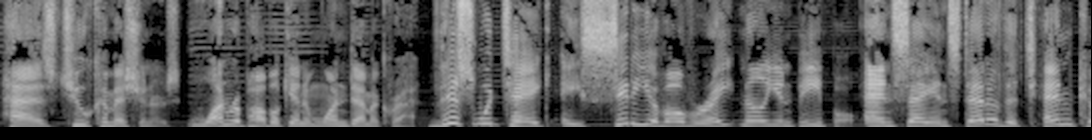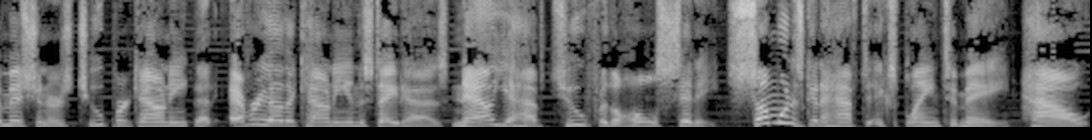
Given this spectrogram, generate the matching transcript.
has two commissioners, one Republican and one Democrat. This would take a city of over 8 million people and say instead of the 10 commissioners, two per county that every other county in the state has, now you have two for the whole city. Someone is going to have to explain to me how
